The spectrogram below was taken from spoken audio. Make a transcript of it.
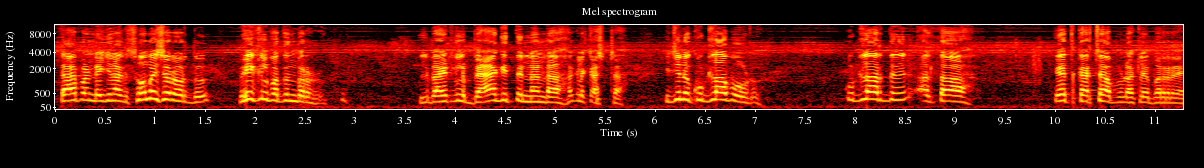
ಆಪು ದಾಯಪಂಡ ಈಜಿನಾಗ ಸೋಮೇಶ್ವರ ಅವ್ರದ್ದು ವೆಹಿಕಲ್ ಬತ್ತಂದು ಬರೋರು. ಇಲ್ಲಿ ಬೈಟ್ಲು ಬ್ಯಾಗ್ ಇತ್ತು ನಂಡ ಹಾಕ್ಲಿಕ್ಕೆ ಕಷ್ಟ. ಇಜಿನ ಕುಡ್ಲಾ ಬೋಡು. ಕುಡ್ಲಾರ್ದು ಅಲ್ತ ಏತ್ ಖರ್ಚಾಪುಂಡು ಅಕ್ಲೆ ಬರ್ರೆ.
